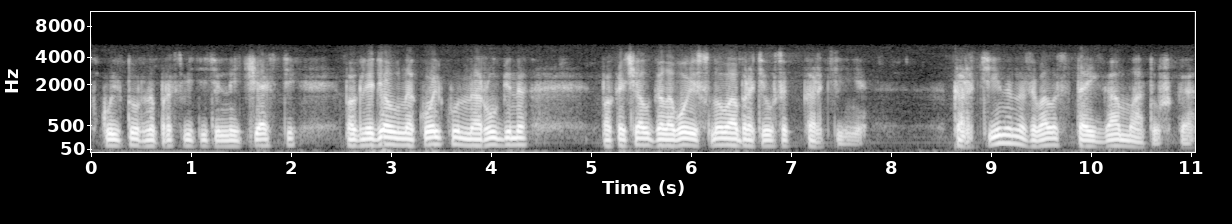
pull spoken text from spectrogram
в культурно-просветительной части, поглядел на Кольку, на Рубина, покачал головой и снова обратился к картине. Картина называлась «Тайга-матушка».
